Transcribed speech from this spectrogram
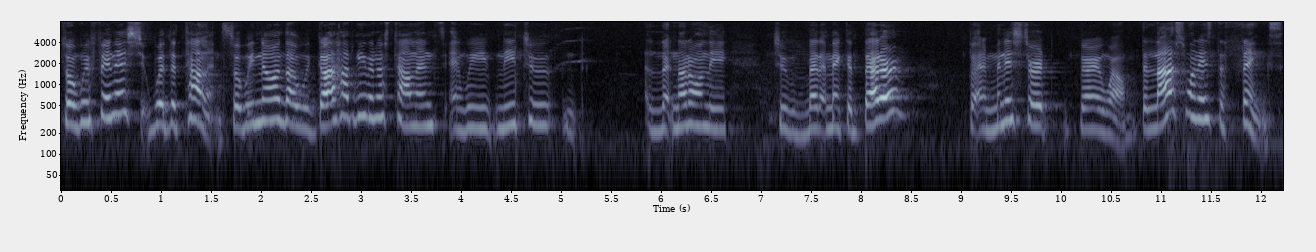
So we finish with the talents. So we know that we, God have given us talents, and we need to not only to better, make it better, but administer it very well. The last one is the things.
